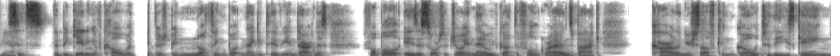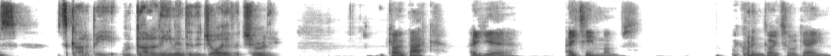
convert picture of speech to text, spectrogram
Yeah. Since the beginning of COVID, there's been nothing but negativity and darkness. Football is a source of joy, and now we've got the full grounds back. Karl and yourself can go to these games. It's got to be. We've got to lean into the joy of it, surely. Go back a year, 18 months. We couldn't go to a game.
